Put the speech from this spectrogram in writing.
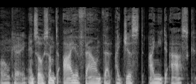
Okay. And so some I have found that I just I need to ask,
